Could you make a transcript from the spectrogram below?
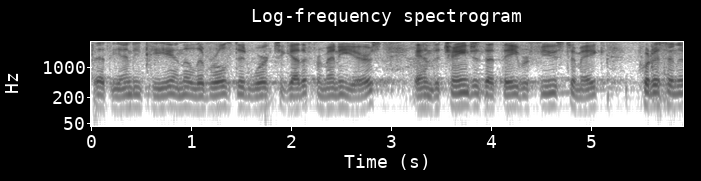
that the NDP and the Liberals did work together for many years, and the changes that they refused to make put us in a,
